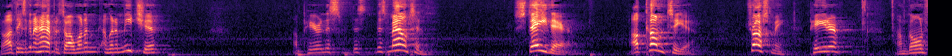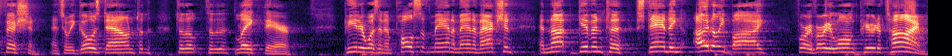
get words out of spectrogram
lot of things are going to happen, so I want to, I'm going to meet you up here in this, this, this mountain. Stay there. I'll come to you. Trust me. Peter, I'm going fishing. And so he goes down to the, to the, to the lake there. Peter was an impulsive man, a man of action, and not given to standing idly by for a very long period of time.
